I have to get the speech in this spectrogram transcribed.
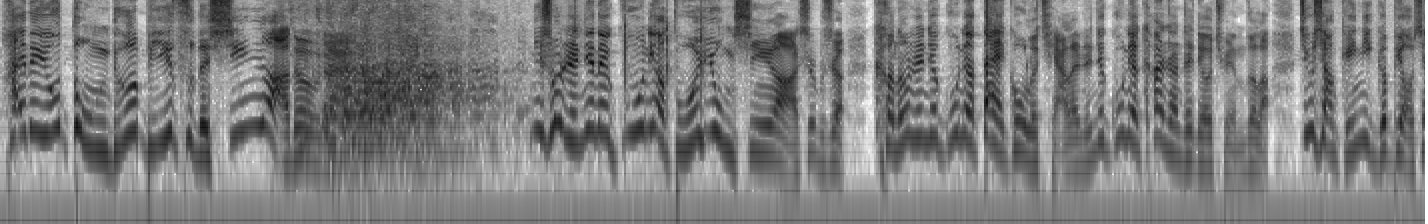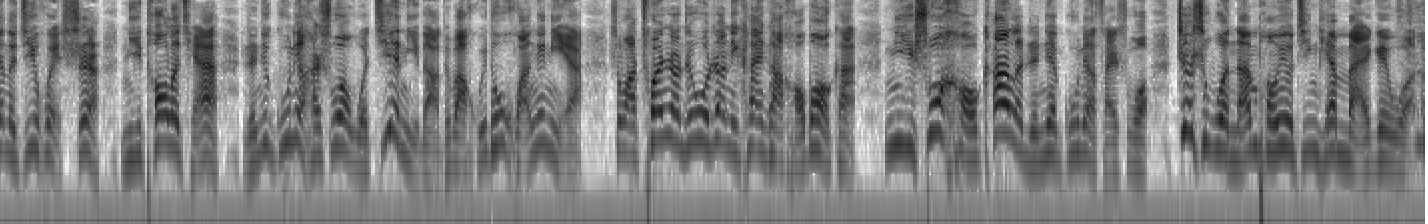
还得有懂得彼此的心啊，对不对？你说人家那姑娘多用心啊，是不是？可能人家姑娘带够了钱了，人家姑娘看上这条裙子了，就想给你个表现的机会。是你掏了钱，人家姑娘还说我借你的，对吧？回头还给你，是吧？穿上之后让你看一看好不好看。你说好看了，人家姑娘才说这是我男朋友今天买给我的。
